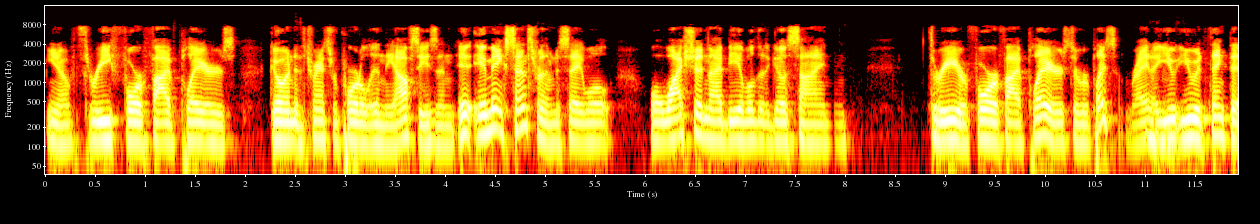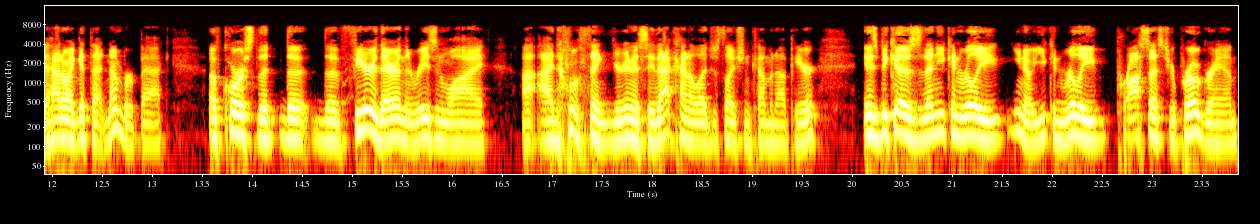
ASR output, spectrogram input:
you know, three, four, five players go into the transfer portal in the offseason, it, it makes sense for them to say, well, well, why shouldn't I be able to go sign three or four or five players to replace them, right? Mm-hmm. You you would think that how do I get that number back? Of course, the the the fear there and the reason why I, I don't think you're going to see that kind of legislation coming up here is because then you can really you know you can really process your program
